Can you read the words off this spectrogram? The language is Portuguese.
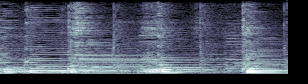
Música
